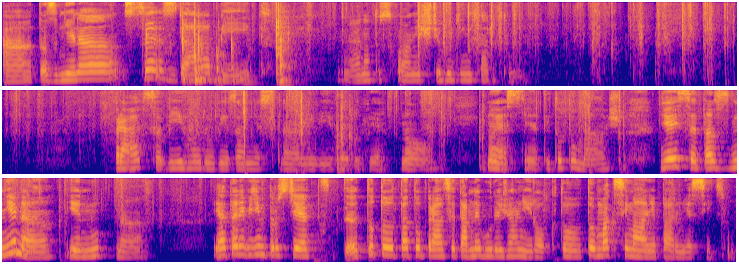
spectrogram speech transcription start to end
A ta změna se zdá být, já na to schválně ještě hodím kartu. Práce výhodově, zaměstnání výhodově. No, no jasně, ty to tu máš. Děj se, ta změna je nutná. Já tady vidím prostě, jak toto, tato práce tam nebude žádný rok, to, to maximálně pár měsíců.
